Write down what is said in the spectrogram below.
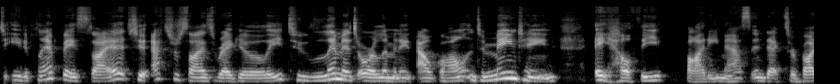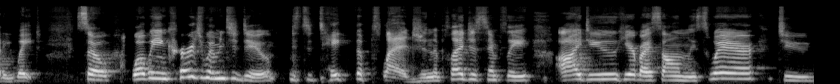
to eat a plant based diet, to exercise regularly, to limit or eliminate alcohol, and to maintain a healthy body mass index or body weight. So, what we encourage women to do is to take the pledge. And the pledge is simply I do hereby solemnly swear to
